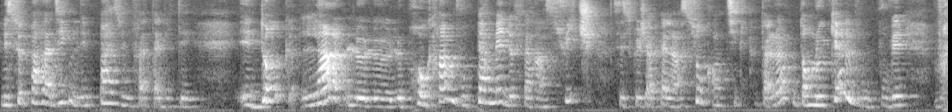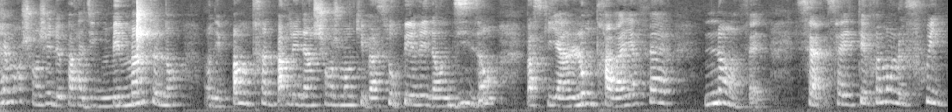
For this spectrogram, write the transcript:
Mais ce paradigme n'est pas une fatalité. Et donc là, le, programme vous permet de faire un switch, c'est ce que j'appelle un saut quantique tout à l'heure, dans lequel vous pouvez vraiment changer de paradigme. Mais maintenant, on n'est pas en train de parler d'un changement qui va s'opérer dans 10 ans parce qu'il y a un long travail à faire. Non, en fait, ça, ça a été vraiment le fruit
